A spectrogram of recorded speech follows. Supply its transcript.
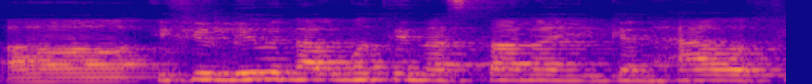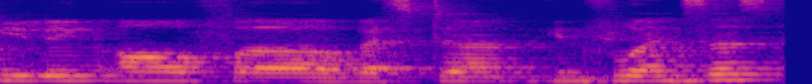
uh, if you live in Almaty and Astana, you can have a feeling of uh, Western influences.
